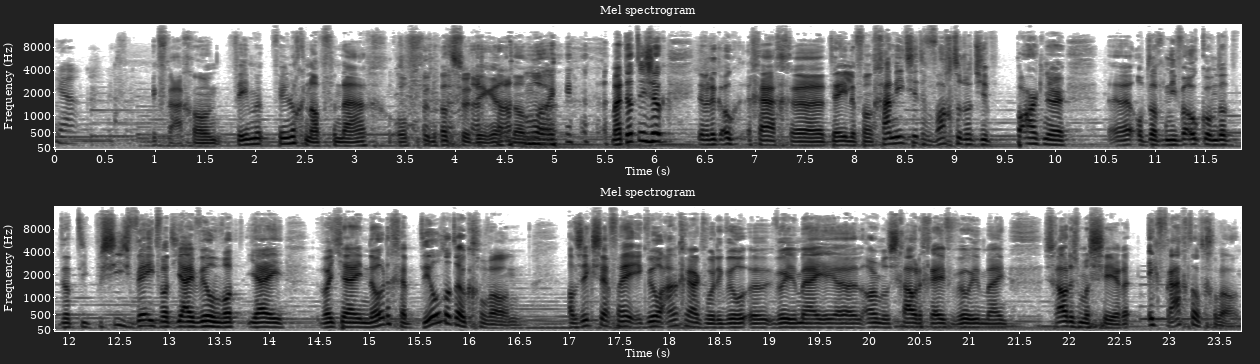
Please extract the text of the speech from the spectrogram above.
Ja. Ik vraag gewoon, vind je me, vind je me nog knap vandaag? Of dat soort dingen. Dan, Mooi. eh, maar dat is ook, dat wil ik ook graag eh, delen van. Ga niet zitten wachten tot je partner eh, op dat niveau komt. Dat, dat hij precies weet wat jij wil, wat jij, wat jij nodig hebt. Deel dat ook gewoon. Als ik zeg van, hey, ik wil aangeraakt worden. Ik wil, eh, wil je mij eh, een arm de schouder geven? Wil je mijn schouders masseren? Ik vraag dat gewoon.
